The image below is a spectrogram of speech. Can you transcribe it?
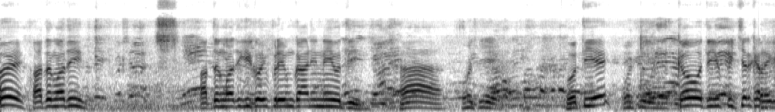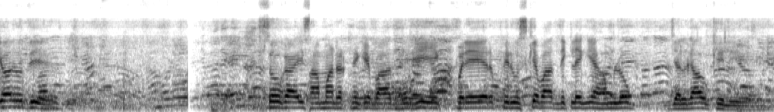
ओए आतंकवादी। आतंकवादी की कोई प्रेम कहानी नहीं होती। हाँ। होती है। होती है? होती है। कब होती है? पिक्चर करने के बाद होती है। सो गाइस सामान रखने के बाद होगी एक प्रेयर फिर उसके बाद निकलेंगे हम लोग जलगाव के लिए।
